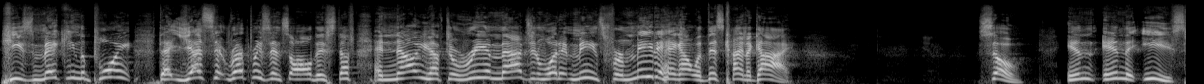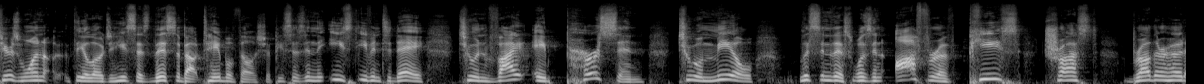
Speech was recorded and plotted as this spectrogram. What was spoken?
he's making the point that yes, it represents all this stuff, and now you have to reimagine what it means for me to hang out with this kind of guy. So, in, in the East, here's one theologian, he says this about table fellowship. He says, In the East, even today, to invite a person to a meal listen to this, was an offer of peace, trust, brotherhood,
